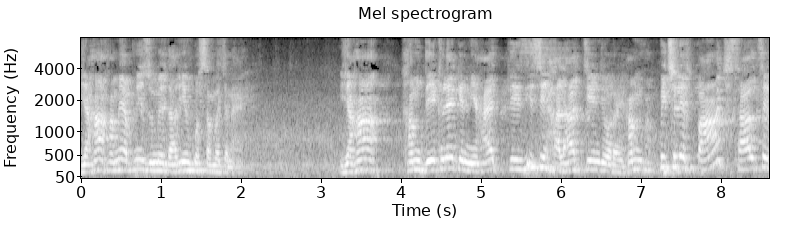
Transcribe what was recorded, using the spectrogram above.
یہاں ہمیں اپنی ذمہ داریوں کو سمجھنا ہے۔ یہاں ہم دیکھ لیں کہ نہایت تیزی سے حالات چینج ہو رہے ہیں۔ ہم پچھلے پانچ سال سے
